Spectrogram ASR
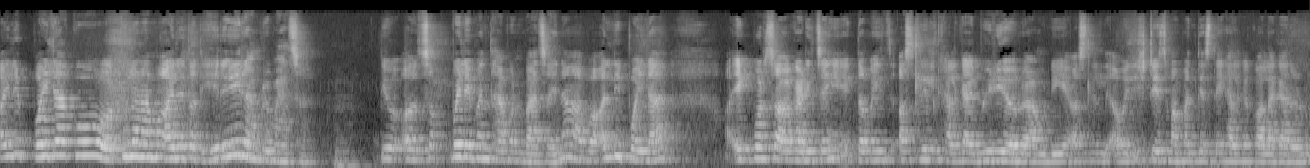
अहिले पहिलाको तुलनामा अहिले त धेरै राम्रो भएको छ। त्यो सबैले पनि थाहा पाउनु भएको छ होइन अब अलि पहिला एक वर्ष अगाडि चाहिँ एकदमै अश्लील खालका भिडियोहरू आउने अश्लील अब स्टेजमा पनि त्यस्तै खालका कलाकारहरू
